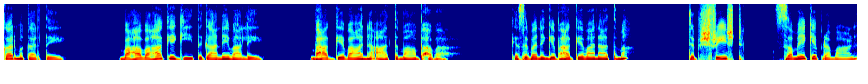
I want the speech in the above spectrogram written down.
कर्म करते वाह वाह के गीत गाने वाले भाग्यवान आत्मा भव। कैसे बनेंगे भाग्यवान आत्मा? जब श्रेष्ठ समय के प्रमाण,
